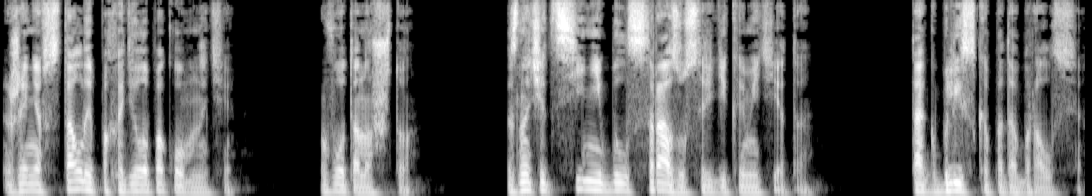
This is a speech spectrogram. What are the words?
Женя встала и походила по комнате. Вот оно что. Значит, Синий был сразу среди комитета. Так близко подобрался.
